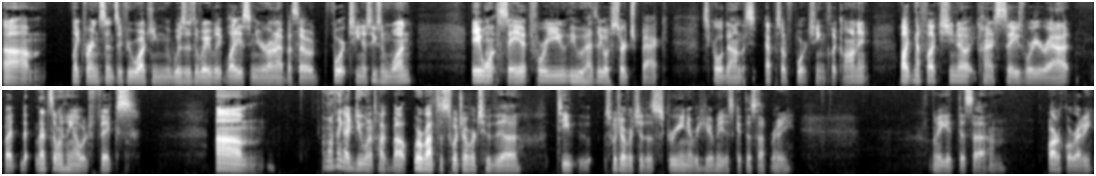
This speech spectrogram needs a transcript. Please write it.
Um like for instance, if you're watching Wizards of Waverly Place and you're on episode 14 of season 1, it won't save it for you. You have to go search back scroll down to episode 14, click on it. Like Netflix, you know, it kind of saves where you're at, but th- that's the only thing I would fix. Um, one thing I do want to talk about, we're about to switch over to the TV, switch over to the screen over here. Let me just get this up ready. Let me get this um, article ready.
